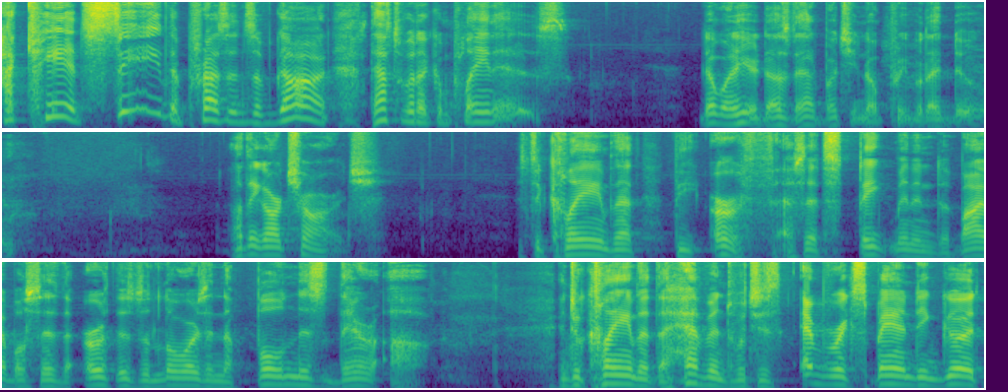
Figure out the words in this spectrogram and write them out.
I can't see the presence of God. That's what a complaint is. Nobody here does that, but you know people that do. I think our charge is to claim that the earth, as that statement in the Bible says, the earth is the Lord's and the fullness thereof and to claim that the heavens, which is ever expanding good,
